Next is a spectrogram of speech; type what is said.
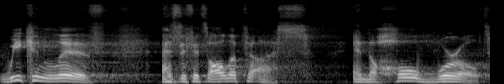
we can live as if it's all up to us and the whole world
